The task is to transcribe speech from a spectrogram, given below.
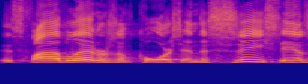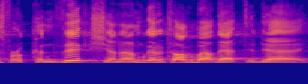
is five letters, of course, and the C stands for conviction. I'm going to talk about that today.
